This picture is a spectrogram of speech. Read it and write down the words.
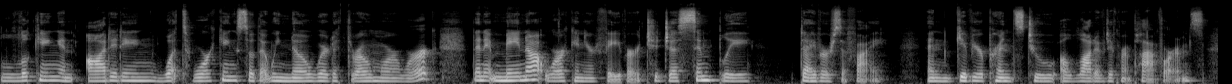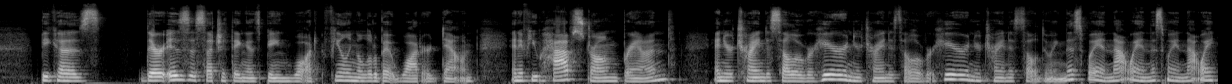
looking and auditing what's working so that we know where to throw more work, then it may not work in your favor to just simply diversify and give your prints to a lot of different platforms because there is a, such a thing as being wat- feeling a little bit watered down. And if you have strong brand and you're trying to sell over here and you're trying to sell over here and you're trying to sell doing this way and that way and this way and that way,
